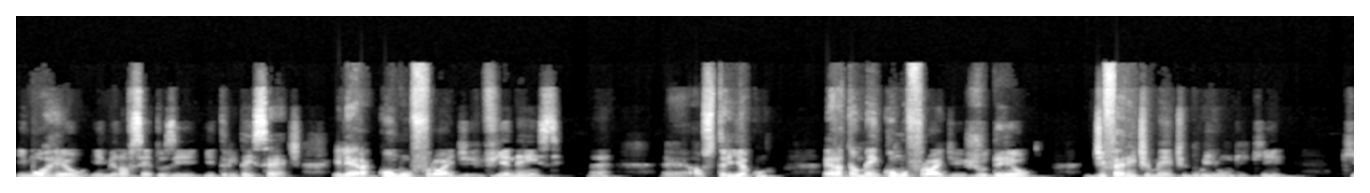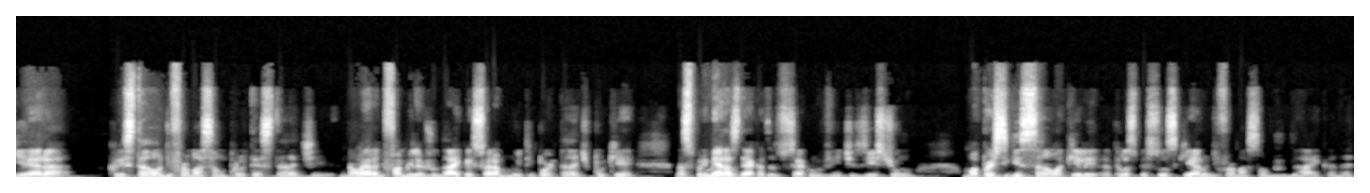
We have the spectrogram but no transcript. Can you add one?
e morreu em 1937. Ele era, como o Freud, vienense, né? é, austríaco, era também, como Freud, judeu, diferentemente do Jung, que, que era cristão de formação protestante, não era de família judaica, isso era muito importante, porque nas primeiras décadas do século XX existe um, uma perseguição àquele, àquelas pessoas que eram de formação judaica. Né?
